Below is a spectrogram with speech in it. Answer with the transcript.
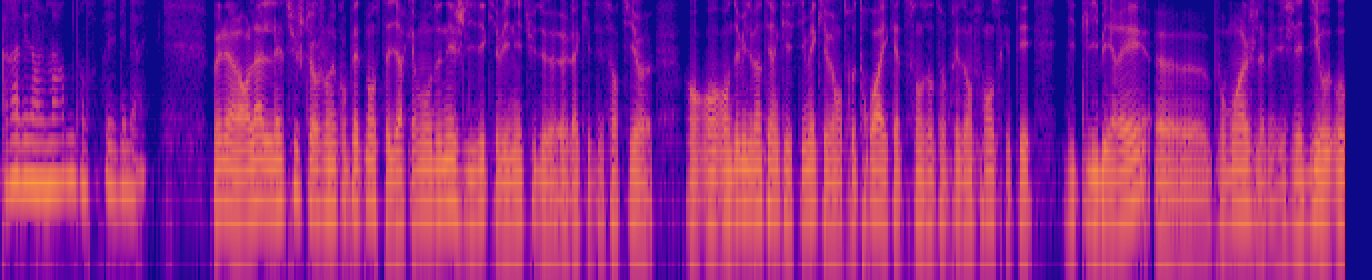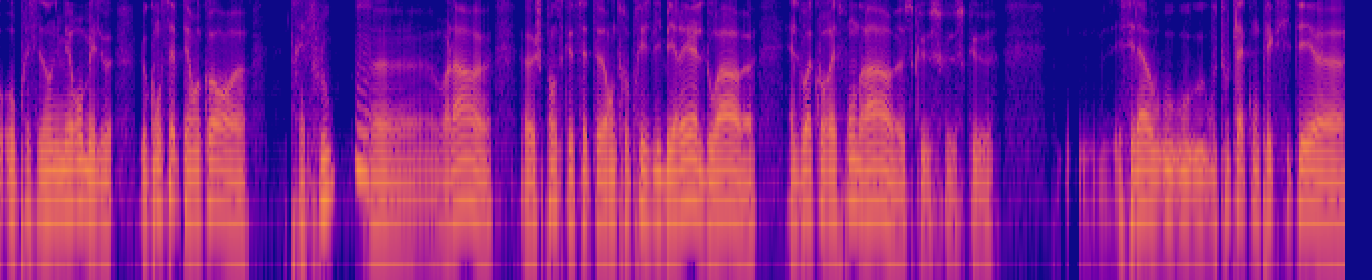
gravé dans le marbre d'entreprise libérée. Oui, alors là, là-dessus, je te rejoins complètement. C'est-à-dire qu'à un moment donné, je lisais qu'il y avait une étude euh, là qui était sortie euh, en, en- en 2021 qui estimait qu'il y avait entre 3 et 400 entreprises en France qui étaient dites libérées. Euh, pour moi, je l'avais, je l'ai dit au, précédent numéro, mais le, le concept est encore très flou. Mm. Euh, voilà, euh, je pense que cette entreprise libérée, elle doit, euh, elle doit correspondre à ce que, ce, que- ce que et c'est là où, où- où toute la complexité euh,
